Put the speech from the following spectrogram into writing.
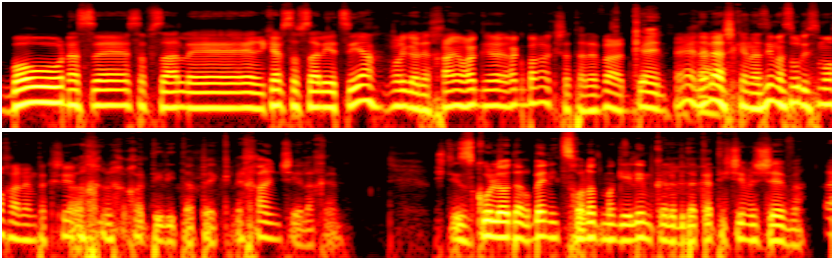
בואו נעשה ספסל, אה, הרכב ספסל יציאה. רגע, לחיים, רק, רק ברק, שאתה לבד. כן. אין, אלה אשכנזים, אסור לסמוך עליהם, תקשיב. לא לא יכולתי להתאפק. לחיים שיהיה לכם. שתזכו לעוד הרבה ניצחונות מגעילים כאלה בדקה 97.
